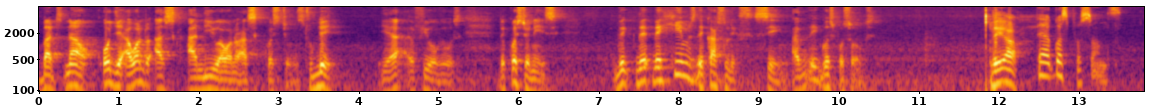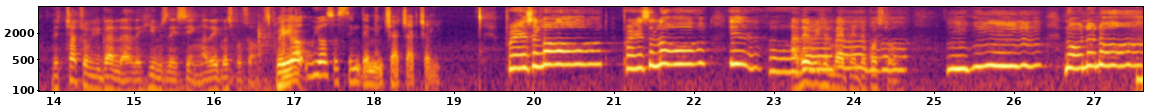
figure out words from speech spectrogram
But now, OJ, I want to ask, and you, I want to ask questions today. Yeah, a few of those. The question is, the, the, the hymns the Catholics sing, are they gospel songs? They are. They are gospel songs. The Church of Uganda, the hymns they sing, are they gospel songs? They We, are. al- we also sing them in church, actually. Praise the Lord, praise the Lord. Yeah. Are they written by Pentecostal? Mhm. No, no, no,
